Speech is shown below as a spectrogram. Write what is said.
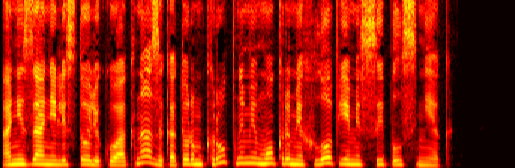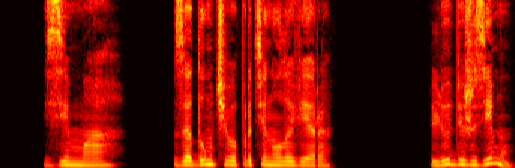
Они заняли столик у окна, за которым крупными мокрыми хлопьями сыпал снег. «Зима», — задумчиво протянула Вера. «Любишь зиму?»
